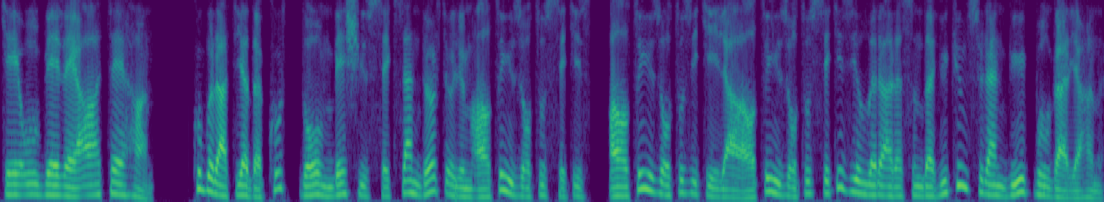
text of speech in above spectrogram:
K.U.B.R.A.T. Han Kubrat ya da Kurt, doğum 584 ölüm 638, 632 ila 638 yılları arasında hüküm süren Büyük Bulgarya Hanı.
